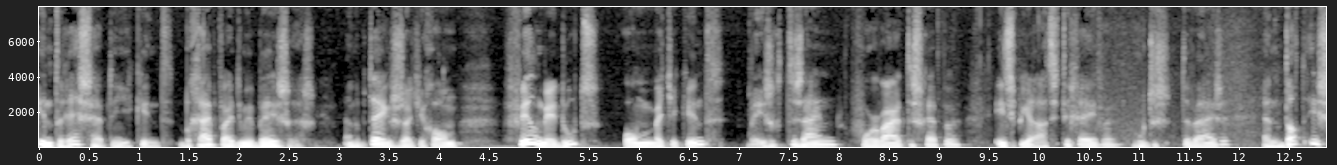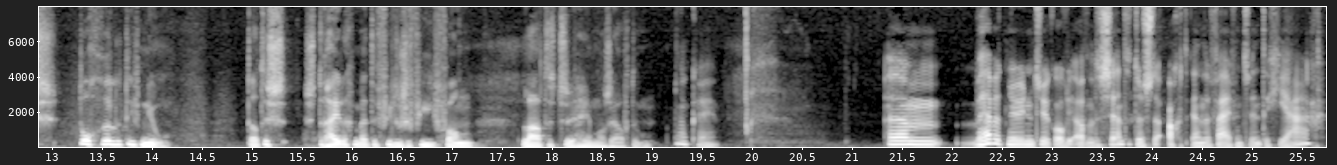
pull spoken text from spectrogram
interesse hebt in je kind, begrijpt waar hij mee bezig is. En dat betekent dus dat je gewoon veel meer doet om met je kind bezig te zijn, voorwaarden te scheppen, inspiratie te geven, routes te wijzen. En dat is toch relatief nieuw. Dat is strijdig met de filosofie van laat het ze helemaal zelf doen. Oké. Um, we hebben het nu natuurlijk over die adolescenten tussen de 8 en de 25 jaar.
